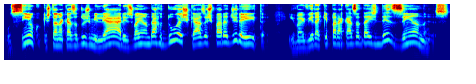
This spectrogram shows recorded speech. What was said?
O 5, que está na casa dos milhares, vai andar duas casas para a direita e vai vir aqui para a casa das dezenas.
